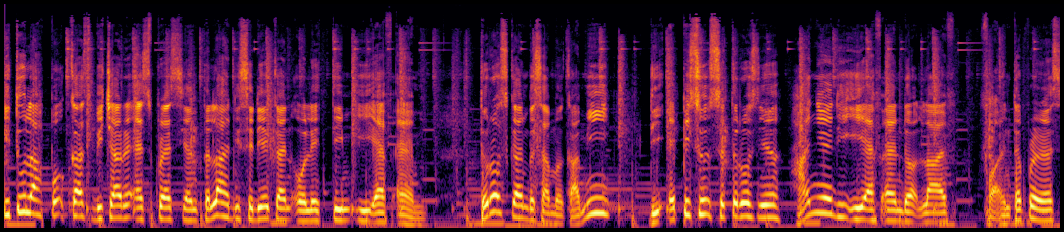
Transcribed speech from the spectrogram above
Itulah podcast Bicara Express yang telah disediakan oleh tim EFM. Teruskan bersama kami di episod seterusnya hanya di efm.live for entrepreneurs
